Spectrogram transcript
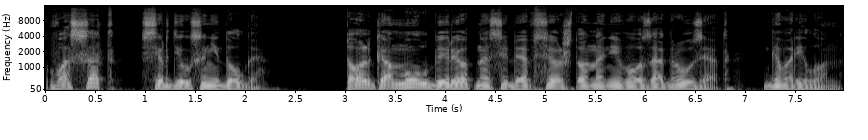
Вассад сердился недолго. «Только мул берет на себя все, что на него загрузят», — говорил он.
